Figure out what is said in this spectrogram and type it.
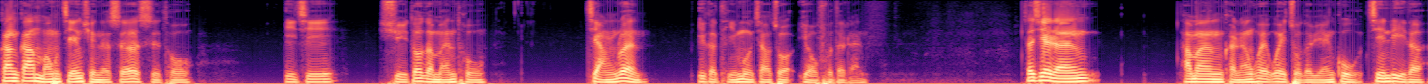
刚刚蒙拣选的十二使徒以及许多的门徒讲论一个题目，叫做“有福的人”。这些人，他们可能会为主的缘故，经历了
